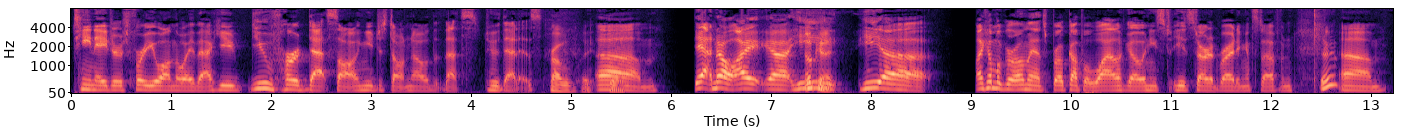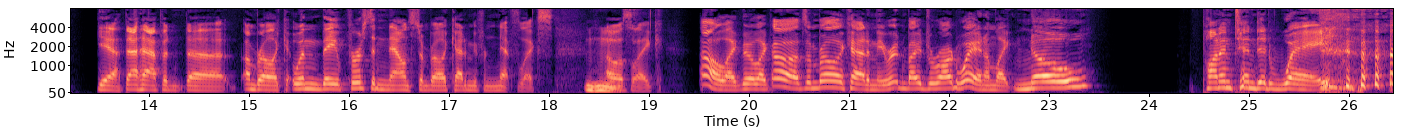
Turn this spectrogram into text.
teenagers for you on the way back. You you've heard that song, you just don't know that that's who that is. Probably. yeah. Um, yeah, no, I uh, he Okay. he uh, My Chemical Romance broke up a while ago, and he st- he started writing and stuff, and Yeah. um, yeah, that happened. Uh, Umbrella when they first announced Umbrella Academy for Netflix, Mhm. I was like, oh, like they're like, oh, it's Umbrella Academy written by Gerard Way, and I'm like, no, pun intended, way.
